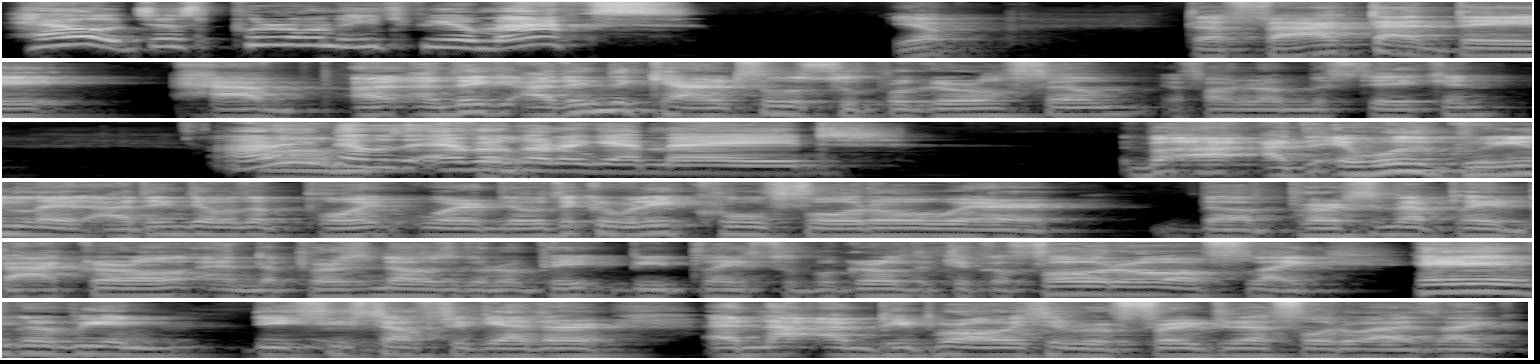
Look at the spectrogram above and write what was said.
hell, just put it on HBO Max. Yep. The fact that they have, I, I think, I think they canceled the Supergirl film, if I'm not mistaken. I don't think that Um, was ever so- gonna get made. But I, it was greenlit. I think there was a point where there was like a really cool photo where the person that played Batgirl and the person that was going to be, playing Supergirl, they took a photo of like, hey, we're going to be in DC mm. stuff together. And now, and people are always referring to that photo as like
